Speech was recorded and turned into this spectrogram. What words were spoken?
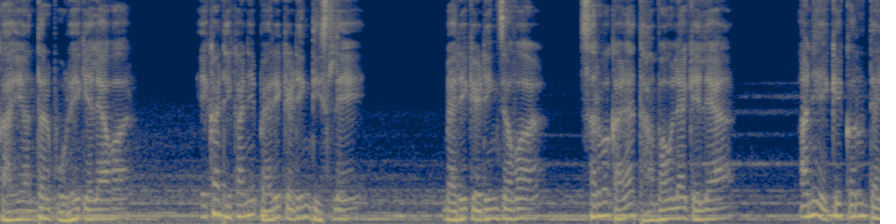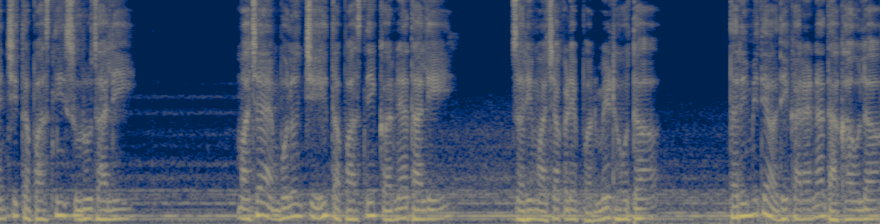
काही अंतर पुढे गेल्यावर एका ठिकाणी बॅरिकेडिंग दिसले. बॅरिकेडिंगजवळ सर्व गाड्या थांबवल्या गेल्या आणि एक एक करून त्यांची तपासणी सुरू झाली. माझ्या ॲम्ब्युलन्सचीही तपासणी करण्यात आली. जरी माझ्याकडे परमिट होतं तरी मी ते अधिकाऱ्यांना दाखवलं.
